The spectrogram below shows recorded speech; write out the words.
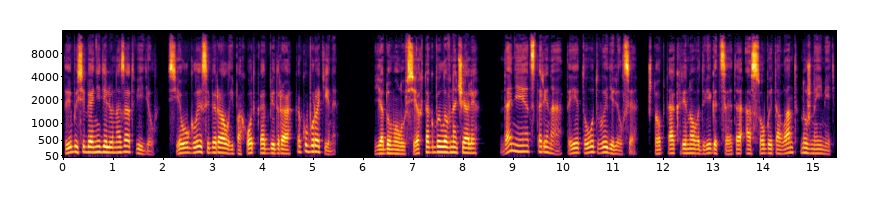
Ты бы себя неделю назад видел. Все углы собирал и походка от бедра, как у Буратины». «Я думал, у всех так было вначале», «Да нет, старина, ты тут выделился. Чтоб так хреново двигаться, это особый талант нужно иметь».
